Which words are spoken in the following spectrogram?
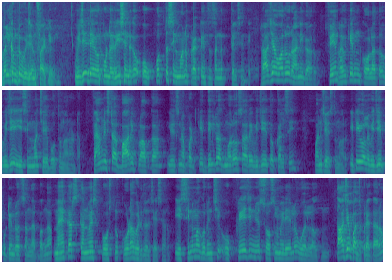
Welcome to Vision five TV. Vijay Deverakonda రీసెంట్గా ఓ కొత్త సినిమాను ప్రకటించిన సంగతి తెలిసింది. రాజావారు రాణి గారు ఫేమ్ రవికిరణ్ కోలాతో విజయ్ ఈ సినిమా చేయబోతున్నారంట. ఫ్యామిలీ స్టార్ భారీ ఫ్లాప్గా నిలిచినప్పటికీ దిల్ రాజ్ మరోసారి విజయ్తో కలిసి పనిచేస్తున్నారు ఇటీవల విజయ్ పుట్టినరోజు సందర్భంగా మేకర్స్ కన్వెన్స్ పోస్ట్ను కూడా విడుదల చేశారు. ఈ సినిమా గురించి ఓ క్రేజీ న్యూస్ సోషల్ మీడియాలో వైరల్ అవుతుంది. తాజా బజ్ ప్రకారం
